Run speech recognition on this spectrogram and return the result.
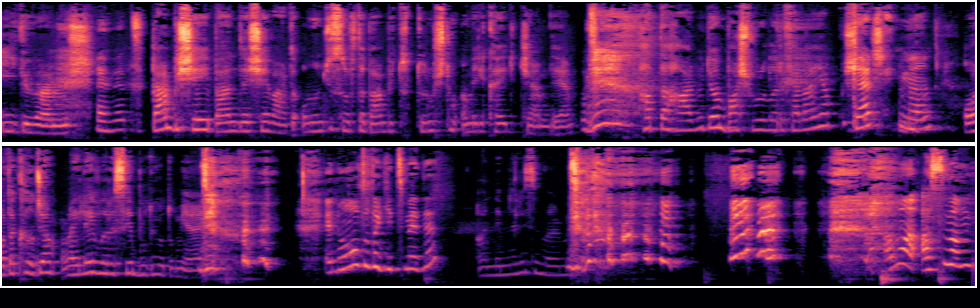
iyi güvenmiş. evet. Ben bir şey, bende şey vardı. 10. sınıfta ben bir tutturmuştum Amerika'ya gideceğim diye. Hatta harbi diyorum başvuruları falan yapmıştım. Gerçek mi? Orada kalacağım aile ev arasıya buluyordum yani. E ne oldu da gitmedi? Annemler izin vermedi. Ama aslında 10.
